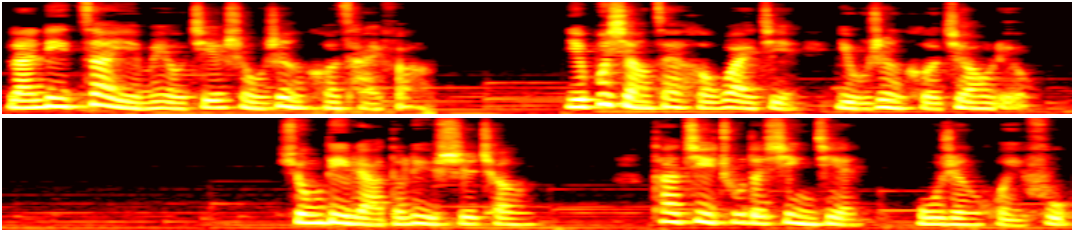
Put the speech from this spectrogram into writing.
兰利再也没有接受任何采访，也不想再和外界有任何交流。兄弟俩的律师称，他寄出的信件无人回复，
